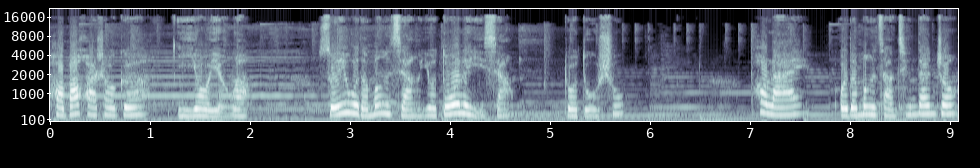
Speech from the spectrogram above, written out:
好吧，华少哥，你又赢了。所以我的梦想又多了一项，多读书。后来，我的梦想清单中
